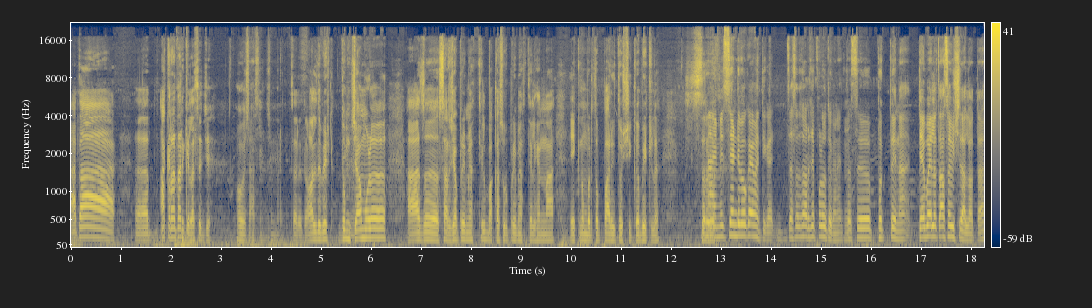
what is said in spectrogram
आता अं, अकरा तारखेला सज्ज. हो असं शंभर. टक्के. चालेल ऑल द बेस्ट तुमच्यामुळं आज अ, सर्जा प्रेमी असतील बकासूर प्रेमी असतील ह्यांना एक नंबरचं पारितोषिक भेटलं. सर्व नाही मी सँडी भाऊ काय माहिती का जसं सर्जा पळवतो का नाही तसं फक्त आहे ना त्या बैलाचा असा विषय झाला होता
